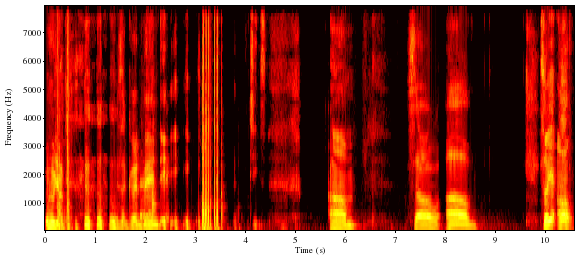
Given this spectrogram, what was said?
Who's a, good man, D? Jeez. Um. So, um. So yeah. Oh,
